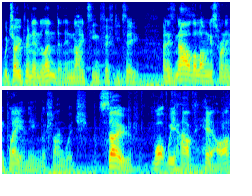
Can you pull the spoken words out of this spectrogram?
which opened in London in 1952 and is now the longest running play in the English language. So, what we have here.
